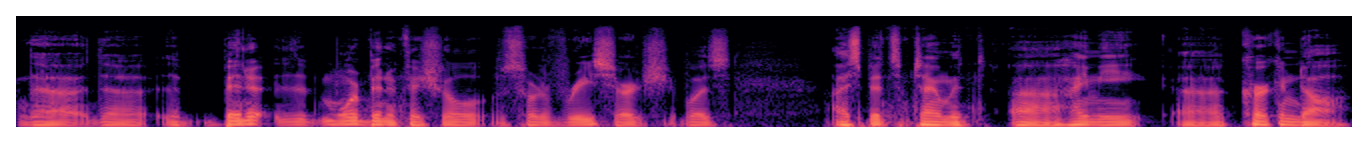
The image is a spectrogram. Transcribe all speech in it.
the the the, bene- the more beneficial sort of research was I spent some time with uh, Jaime uh, Kuykendall,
